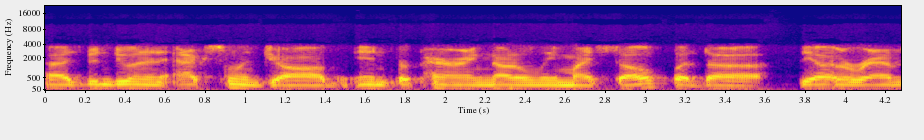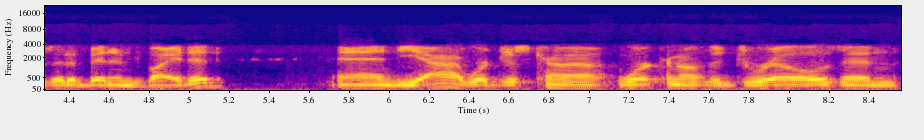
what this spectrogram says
uh, has been doing an excellent job in preparing not only myself but uh, the other Rams that have been invited. And yeah, we're just kind of working on the drills and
